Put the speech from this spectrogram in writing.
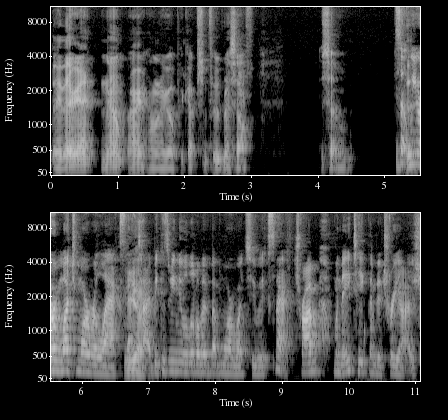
they there yet? No. All right. I'm gonna go pick up some food myself. So. So the- we were much more relaxed that Yeah. time because we knew a little bit but more what to expect. Trauma when they take them to triage,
